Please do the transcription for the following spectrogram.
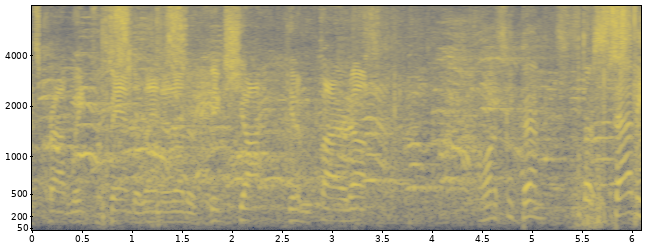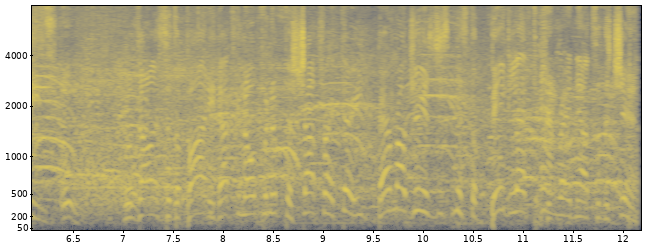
This crowd waiting for Bam to land another big shot, get him fired up. I want to see Bam start stabbing Ooh. Gonzalez to the body. That's going to open up the shots right there. Bam Rodriguez just missed a big left hand right now to the chin.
